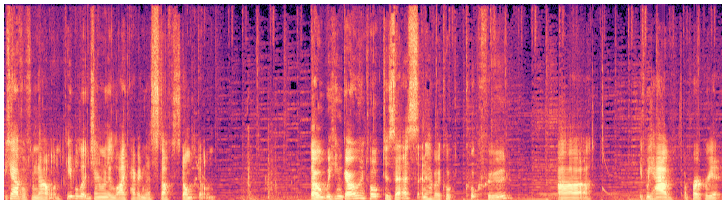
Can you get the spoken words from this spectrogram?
Be careful from now on. People that generally like having their stuff stomped on. So we can go and talk to Zess and have her cook, cook food. Uh, if we have appropriate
